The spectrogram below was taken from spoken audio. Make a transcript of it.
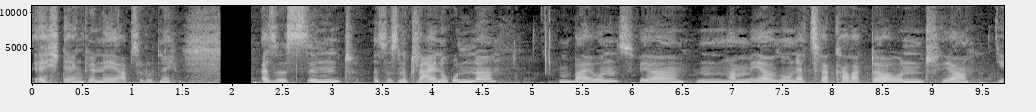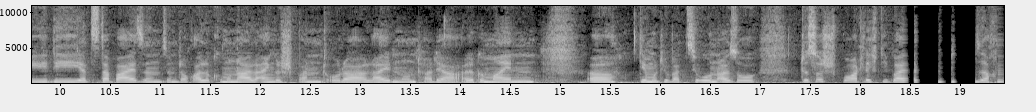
Ich denke, nee, absolut nicht. Also es sind, es ist eine kleine Runde bei uns. Wir hm, haben eher so Netzwerkcharakter und ja, die, die jetzt dabei sind, sind auch alle kommunal eingespannt oder leiden unter der allgemeinen äh, Demotivation. Also das ist sportlich, die beiden Sachen,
